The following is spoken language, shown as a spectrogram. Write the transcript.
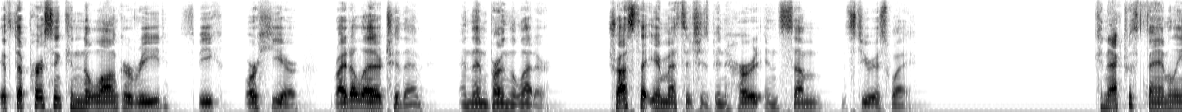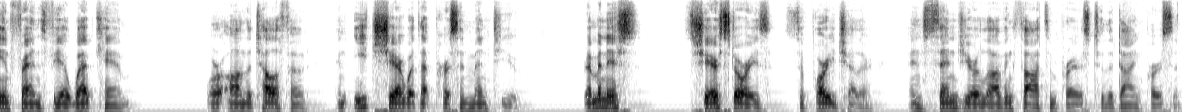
If the person can no longer read, speak, or hear, write a letter to them and then burn the letter. Trust that your message has been heard in some mysterious way. Connect with family and friends via webcam or on the telephone and each share what that person meant to you. Reminisce, share stories, support each other, and send your loving thoughts and prayers to the dying person.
